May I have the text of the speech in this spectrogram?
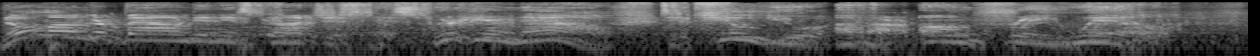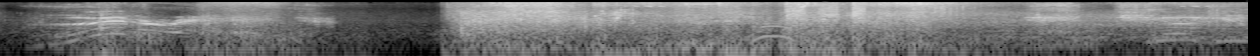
No longer bound in his consciousness. We're here now to kill you of our own free will. Liberating! And kill you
